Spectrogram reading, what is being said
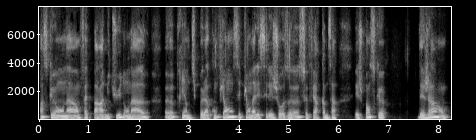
Parce qu'on a, en fait, par habitude, on a euh, euh, pris un petit peu la confiance et puis on a laissé les choses se faire comme ça. Et je pense que déjà, en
